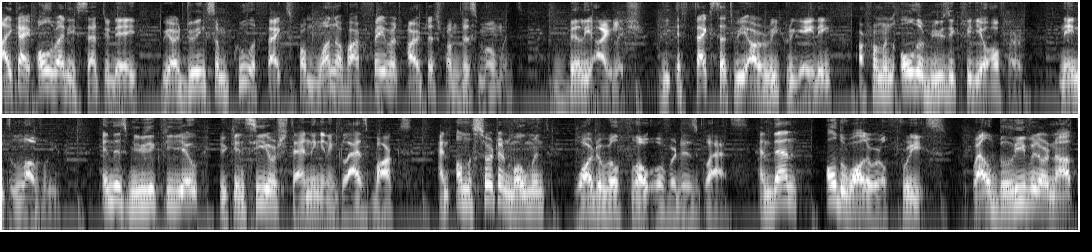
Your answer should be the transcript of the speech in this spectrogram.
Like I already said today, we are doing some cool effects from one of our favorite artists from this moment, Billie Eilish. The effects that we are recreating are from an older music video of her, named Lovely. In this music video, you can see her standing in a glass box and on a certain moment, water will flow over this glass. And then all the water will freeze. Well, believe it or not,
